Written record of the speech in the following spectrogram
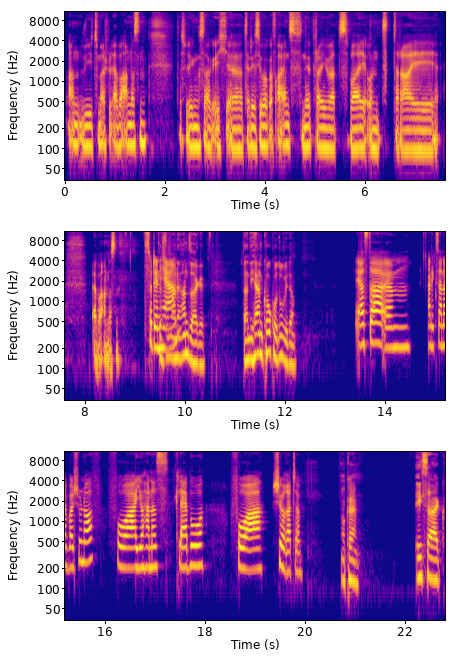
an, wie zum Beispiel Erbe Andersen. Deswegen sage ich äh, Therese Johaug auf 1, Neprajeva 2 und 3 Erbe Andersen. Zu den Das ist schon mal Herren. eine Ansage. Dann die Herren Coco, du wieder. Erster ähm, Alexander Bolschunow vor Johannes Kläbo vor Schürrette. Okay. Ich sag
